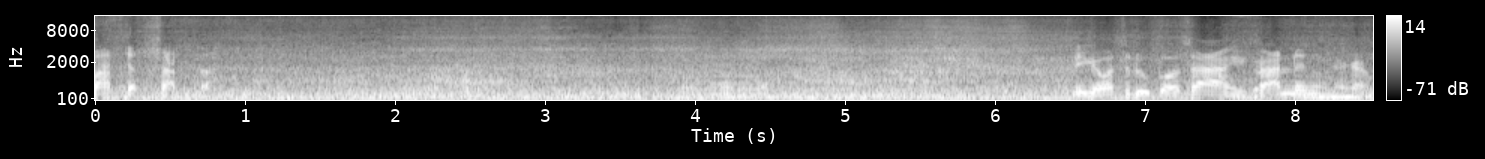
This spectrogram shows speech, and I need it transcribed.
บ้านจัดสรรเหรอ นี่ก็วัสดุก่อสร้างอีกร้านหนึ่งนะครับ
